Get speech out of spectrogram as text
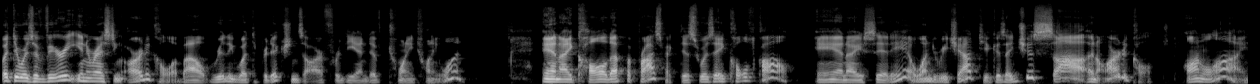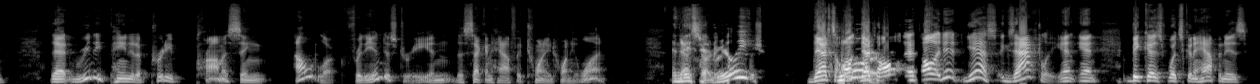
But there was a very interesting article about really what the predictions are for the end of 2021. And I called up a prospect. This was a cold call. And I said, Hey, I wanted to reach out to you because I just saw an article online that really painted a pretty promising outlook for the industry in the second half of 2021. And they said, "Really?" That's all. That's all. That's all I did. Yes, exactly. And and because what's going to happen is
